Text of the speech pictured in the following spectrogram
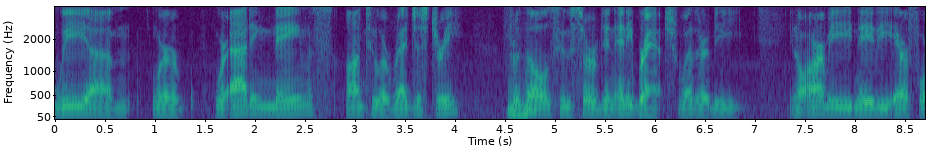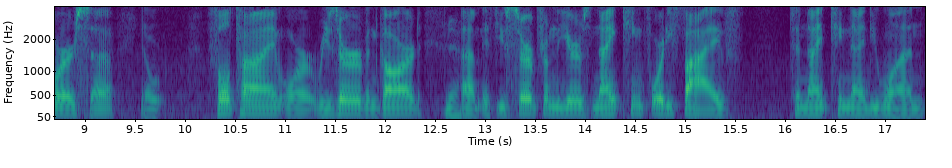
we um, we're we're adding names onto a registry for mm-hmm. those who served in any branch, whether it be you know Army, Navy, Air Force, uh, you know full time or reserve and guard. Yeah. Um, if you served from the years 1945 to 1991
